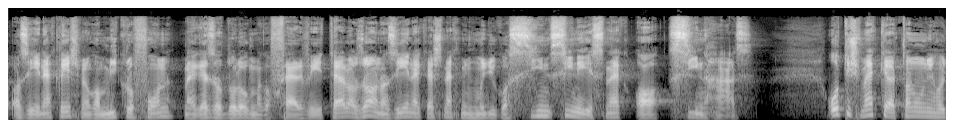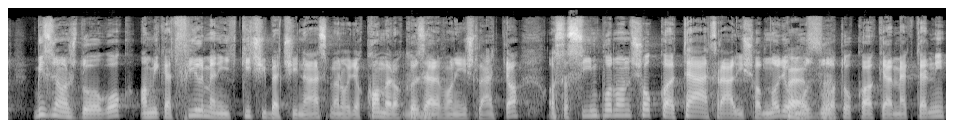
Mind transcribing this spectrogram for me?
az éneklés, meg a mikrofon, meg ez a dolog, meg a felvétel, az olyan az énekesnek, mint mondjuk a szín, színésznek a színház. Ott is meg kell tanulni, hogy bizonyos dolgok, amiket filmen így kicsibe csinálsz, mert hogy a kamera közel van és látja, azt a színpadon sokkal teátrálisabb, nagyobb Persze. mozdulatokkal kell megtenni,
